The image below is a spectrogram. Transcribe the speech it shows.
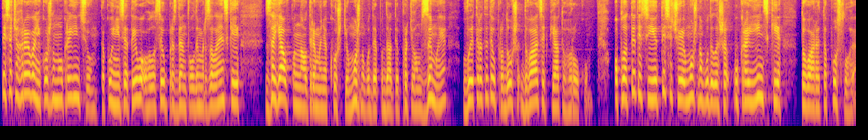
Тисяча гривень кожному українцю. Таку ініціативу оголосив президент Володимир Зеленський. Заявку на отримання коштів можна буде подати протягом зими, витратити упродовж 25-го року. Оплатити цією тисячою можна буде лише українські товари та послуги.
